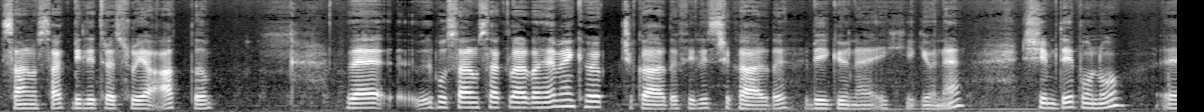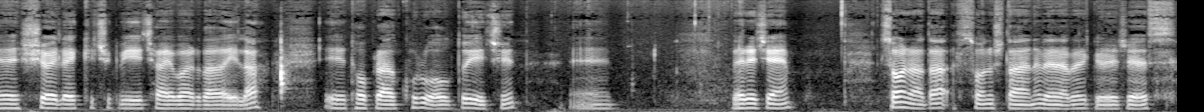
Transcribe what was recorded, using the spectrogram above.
sarımsak 1 litre suya attım. Ve bu sarımsaklarda hemen kök çıkardı, filiz çıkardı bir güne, iki güne. Şimdi bunu e, şöyle küçük bir çay bardağıyla e, toprağı kuru olduğu için e, vereceğim. Sonra da sonuçlarını beraber göreceğiz.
